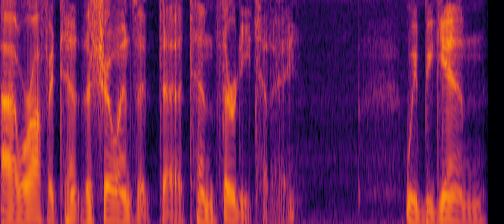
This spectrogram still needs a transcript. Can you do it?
Uh, we're off at 10. The show ends at uh, 10.30 today. We begin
